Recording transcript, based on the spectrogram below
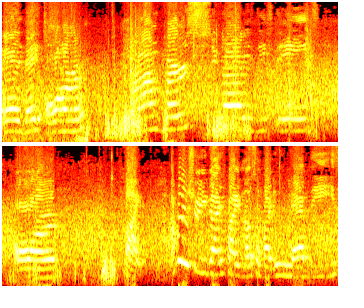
and they are Converse, you guys. These things are fire. I'm pretty sure you guys probably know somebody who have these,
